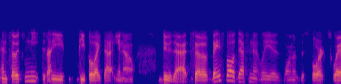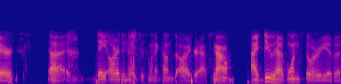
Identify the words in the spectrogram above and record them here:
And so it's neat to Right. see people like that, you know, do that. So baseball definitely is one of the sports where uh they are the nicest when it comes to autographs. Now, I do have one story of a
